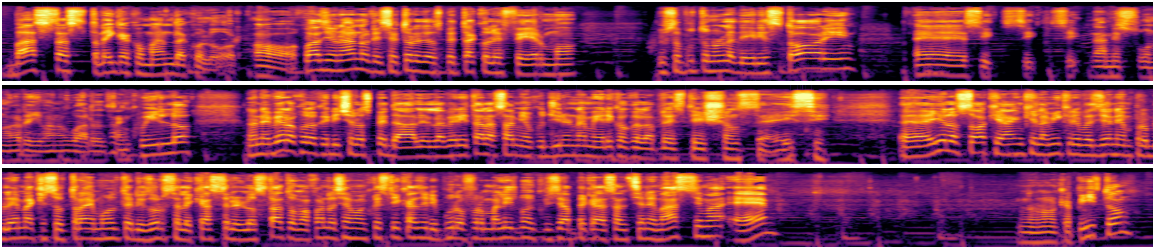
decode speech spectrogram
Basta strega comanda color. Oh, quasi un anno che il settore dello spettacolo è fermo. Non ho saputo nulla dei ristori. Eh sì, sì, sì, da nessuno arrivano, guarda, tranquillo. Non è vero quello che dice l'ospedale, la verità la sa mio cugino in America con la PlayStation 6, sì. Eh, io lo so che anche la microevasione è un problema che sottrae molte risorse alle casse dello Stato, ma quando siamo in questi casi di puro formalismo in cui si applica la sanzione massima è... Non ho capito.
